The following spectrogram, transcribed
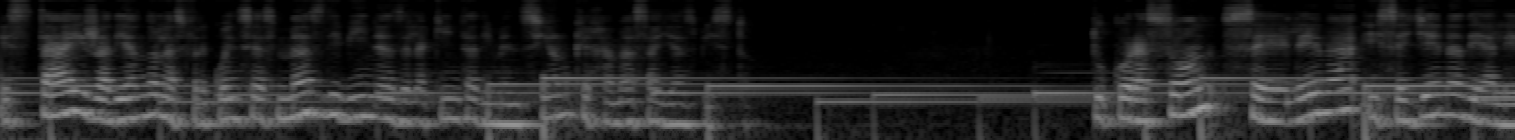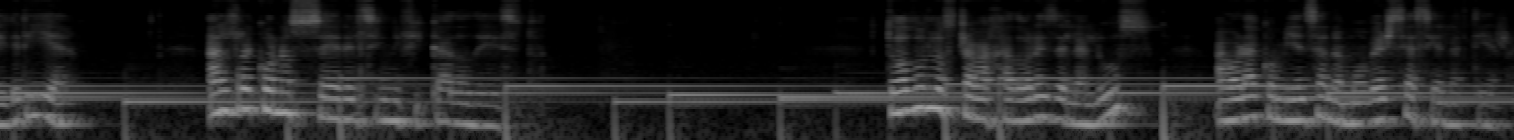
está irradiando las frecuencias más divinas de la quinta dimensión que jamás hayas visto. Tu corazón se eleva y se llena de alegría al reconocer el significado de esto. Todos los trabajadores de la luz ahora comienzan a moverse hacia la tierra.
